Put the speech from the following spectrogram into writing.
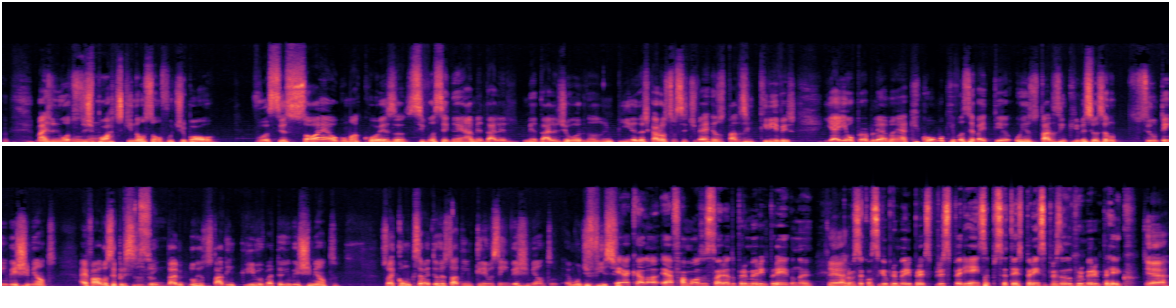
Mas em outros Uhum. esportes que não são futebol, você só é alguma coisa se você ganhar medalha, medalha de ouro nas Olimpíadas, cara, ou se você tiver resultados incríveis. E aí é o problema é que como que você vai ter os resultados incríveis se você não, se não tem investimento? Aí fala, você precisa do, da- do resultado incrível para ter um investimento. Só que como que você vai ter um resultado incrível sem investimento? É muito difícil. É aquela, é a famosa história do primeiro emprego, né? É, Pra você conseguir o primeiro emprego, você precisa de experiência. Pra você ter experiência, precisa do primeiro emprego. é,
